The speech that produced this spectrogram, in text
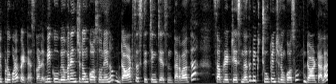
ఇప్పుడు కూడా పెట్టేసుకోండి. మీకు వివరించడం కోసం నేను డాట్స్ స్టిచ్చింగ్ చేసిన తర్వాత సపరేట్ చేసిన తర్వాత మీకు చూపించడం కోసం డాట్ అలా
